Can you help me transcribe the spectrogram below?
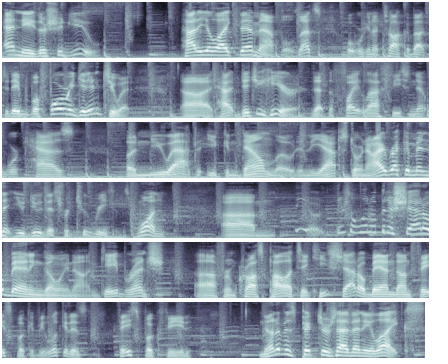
and neither should you. How do you like them apples? That's what we're going to talk about today. But before we get into it, uh, how, did you hear that the Fight Laugh Feast Network has a new app that you can download in the App Store? Now, I recommend that you do this for two reasons. One, um, you know, there's a little bit of shadow banning going on. Gabe Rench uh, from Cross Politic, he's shadow banned on Facebook. If you look at his Facebook feed, none of his pictures have any likes.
